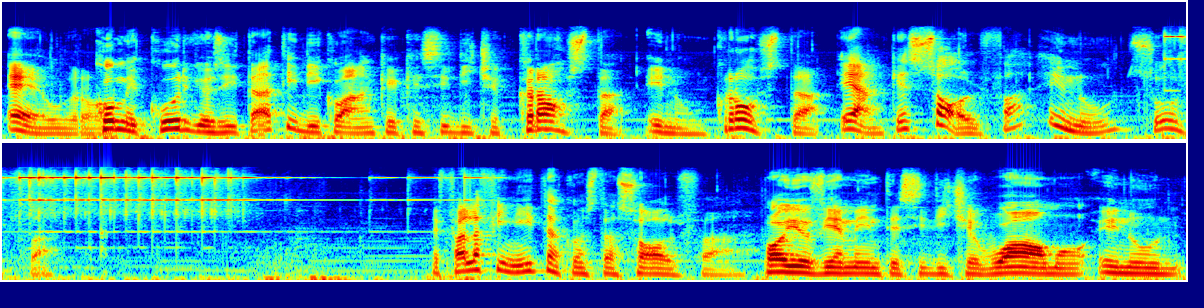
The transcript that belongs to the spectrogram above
euro. Come curiosità ti dico anche che si dice crosta e non crosta, e anche solfa e non solfa. E falla finita con sta solfa. Poi ovviamente si dice uomo e non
